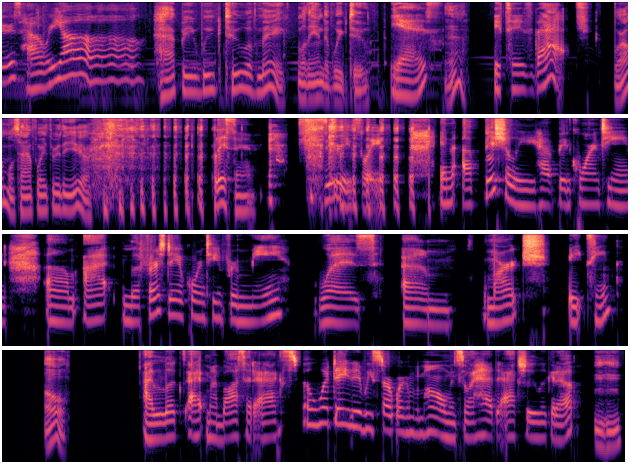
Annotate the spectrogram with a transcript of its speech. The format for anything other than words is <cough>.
How are y'all? Happy week two of May. Well, the end of week two. Yes, Yeah. it is that. We're almost halfway through the year. <laughs> Listen, <laughs> seriously, and officially have been quarantined. Um, I the first day of quarantine for me was um March 18th. oh, I looked at my boss had asked, "Oh, what day did we start working from home?" And so I had to actually look it up. mm-hmm.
